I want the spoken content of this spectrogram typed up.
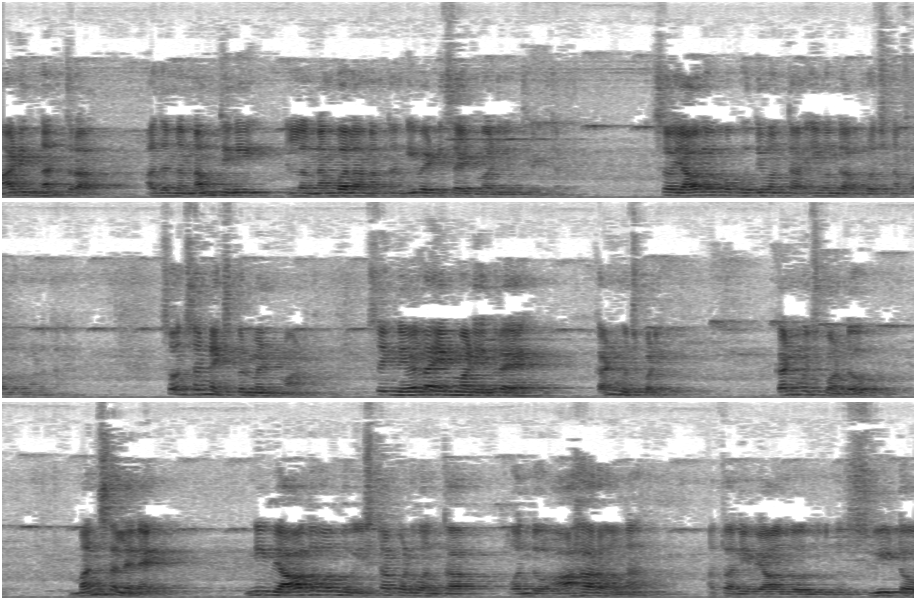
ಮಾಡಿದ ನಂತರ ಅದನ್ನು ನಂಬ್ತೀನಿ, ಇಲ್ಲ ನಂಬಲ್ಲ ಅಂತ ನೀವೇ ಡಿಸೈಡ್ ಮಾಡಿ ಅಂತ ಹೇಳ್ತಾರೆ. ಸೊ ಯಾವುದೇ ಒಬ್ಬ ಬುದ್ಧಿವಂತ ಈ ಒಂದು ಅಪ್ರೋಚ್ನ ಫಾಲೋ ಮಾಡ್ತಾನೆ. ಸೊ ಒಂದು ಸಣ್ಣ ಎಕ್ಸ್ಪೆರಿಮೆಂಟ್ ಮಾಡಿ. ಸೊ ಈಗ ನೀವೆಲ್ಲ ಏನು ಮಾಡಿ ಅಂದರೆ ಕಣ್ಣು ಮುಚ್ಕೊಳ್ಳಿ ಕಣ್ಣು ಮುಚ್ಕೊಂಡು ಮನಸ್ಸಲ್ಲೇ ನೀವು ಯಾವುದೋ ಒಂದು ಇಷ್ಟಪಡುವಂಥ ಒಂದು ಆಹಾರವನ್ನು ಅಥವಾ ನೀವು ಯಾವುದೋ ಒಂದು ಒಂದು ಸ್ವೀಟೋ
